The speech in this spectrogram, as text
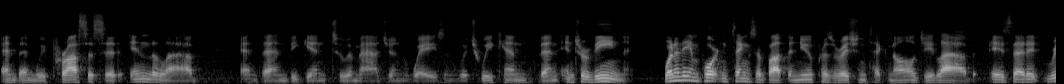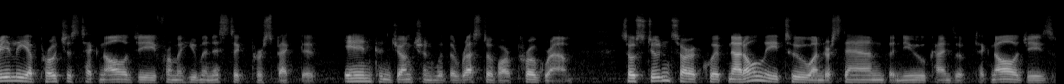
and then we process it in the lab and then begin to imagine ways in which we can then intervene. One of the important things about the new Preservation Technology Lab is that it really approaches technology from a humanistic perspective in conjunction with the rest of our program so students are equipped not only to understand the new kinds of technologies,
